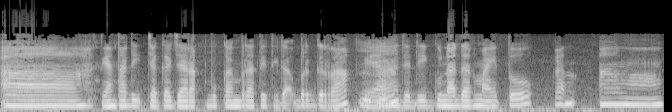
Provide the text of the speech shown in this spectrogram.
uh, yang tadi jaga jarak bukan berarti tidak bergerak mm -hmm. ya. Jadi Gunadarma itu kan um,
